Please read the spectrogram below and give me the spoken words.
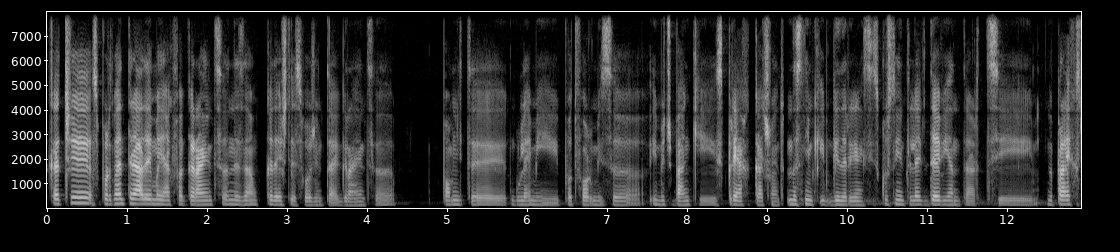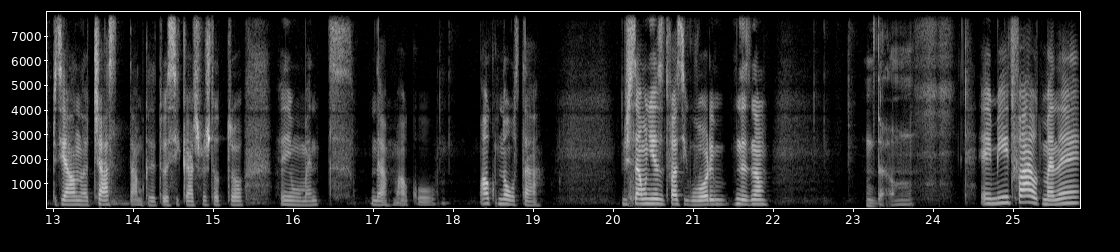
Така че, според мен, трябва да има някаква граница. Не знам къде ще сложим тая граница. Помните, големи платформи за имидж банки спряха качването на снимки, генерирани с изкуствен интелект. DeviantArt си направиха специална част там, където да си качва, защото в един момент, да, малко, малко много става. Виж, само ние за това си говорим, не знам. Да, Еми, това е от мене.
